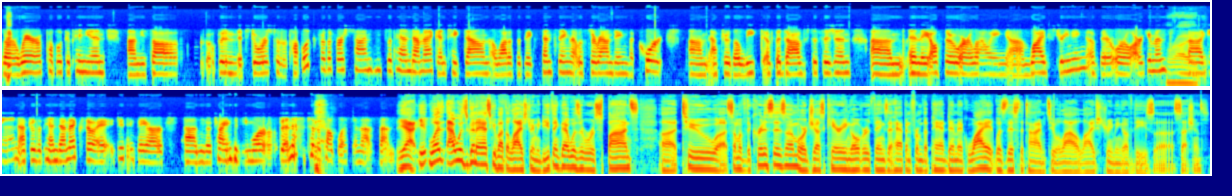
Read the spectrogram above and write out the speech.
are aware of public opinion. Um, you saw open its doors to the public for the first time since the pandemic and take down a lot of the big fencing that was surrounding the court um, after the leak of the Dobbs decision. Um, and they also are allowing um, live streaming of their oral arguments right. uh, again after the pandemic. So I do think they are, um, you know, trying to be more open to the public in that sense. Yeah, it was. I was going to ask you about the live streaming. Do you think that was a response uh, to uh, some of the criticism, or just carrying over things that happened from the pandemic? Why was this the time to allow live streaming of these uh, sessions?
